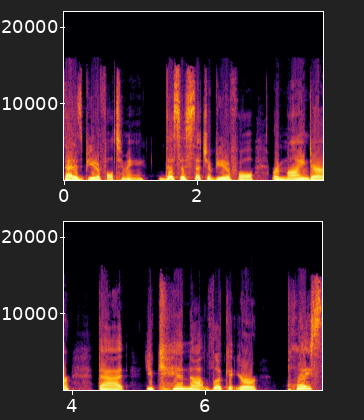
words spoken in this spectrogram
That is beautiful to me. This is such a beautiful reminder that you cannot look at your place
